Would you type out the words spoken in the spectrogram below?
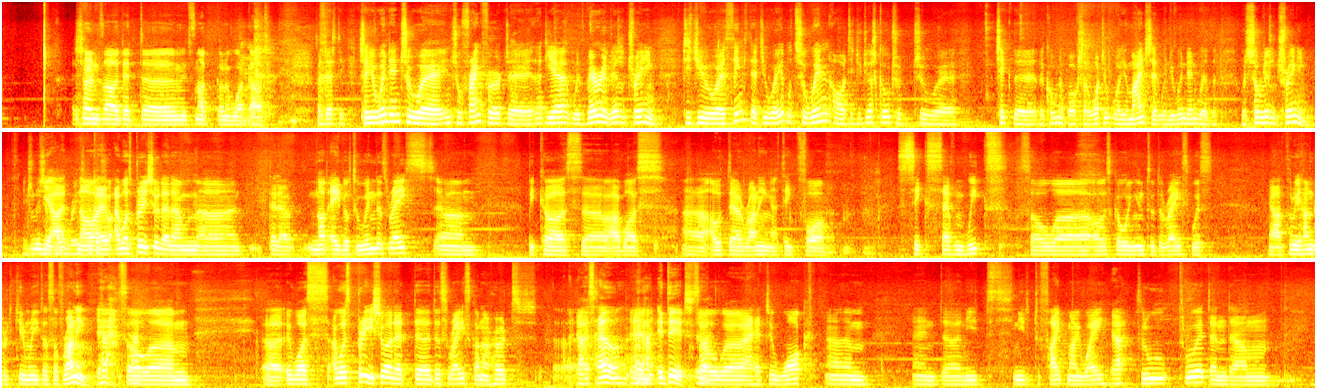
it turns out that uh, it's not gonna work out. Fantastic. So you went into uh, into Frankfurt uh, that year with very little training. Did you uh, think that you were able to win, or did you just go to to uh, tick the the Kona box, or what were your mindset when you went in with with so little training into this yeah, race? no, I, I was pretty sure that I'm uh, that I'm not able to win this race um, because uh, I was uh, out there running. I think for six, seven weeks. So uh, I was going into the race with yeah 300 kilometers of running. yeah. So um, uh, it was. I was pretty sure that uh, this race gonna hurt uh, Yeah. as hell, Yeah. and it did. So uh, I had to walk um, and uh, need needed to fight my way yeah. through through it. And um,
